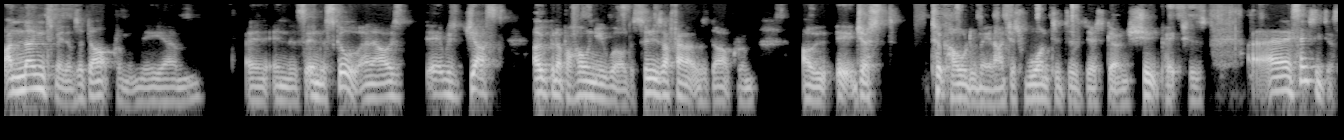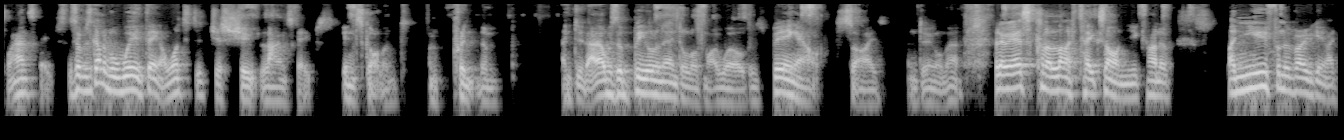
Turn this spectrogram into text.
unknown to me, there was a darkroom in the um, in, in the in the school, and I was it was just opened up a whole new world. As soon as I found out it was a dark room, I, it just took hold of me and I just wanted to just go and shoot pictures, uh, essentially just landscapes. So it was kind of a weird thing. I wanted to just shoot landscapes in Scotland and print them and do that. That was the be all and end all of my world, was being outside and doing all that. But anyway, as kind of life takes on, you kind of I knew from the very beginning I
